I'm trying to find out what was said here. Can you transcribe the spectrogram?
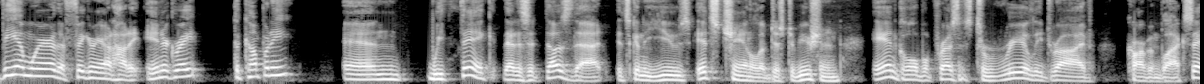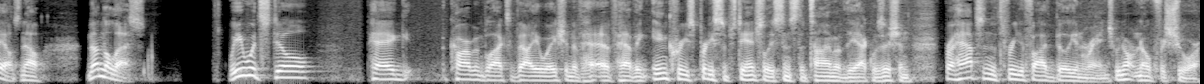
VMware, they're figuring out how to integrate the company. And we think that as it does that, it's going to use its channel of distribution and global presence to really drive Carbon Black sales. Now, nonetheless, we would still peg Carbon Black's valuation of, ha- of, having increased pretty substantially since the time of the acquisition, perhaps in the three to five billion range. We don't know for sure.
